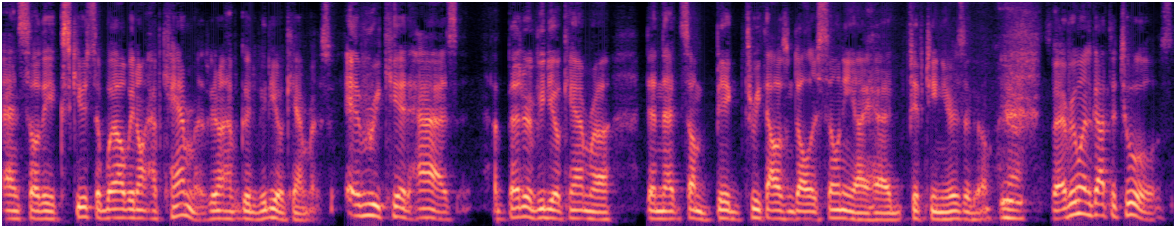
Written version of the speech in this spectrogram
And so the excuse of, well, we don't have cameras, we don't have good video cameras. Every kid has a better video camera than that some big $3,000 Sony I had 15 years ago. Yeah. So everyone's got the tools.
